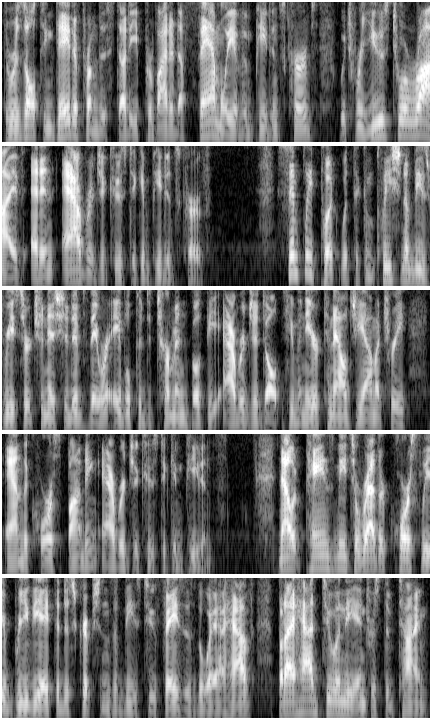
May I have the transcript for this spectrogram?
The resulting data from this study provided a family of impedance curves which were used to arrive at an average acoustic impedance curve. Simply put, with the completion of these research initiatives, they were able to determine both the average adult human ear canal geometry and the corresponding average acoustic impedance. Now, it pains me to rather coarsely abbreviate the descriptions of these two phases the way I have, but I had to in the interest of time.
